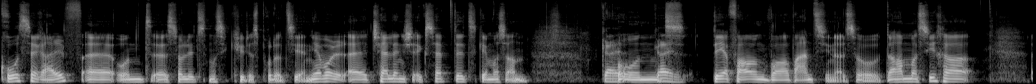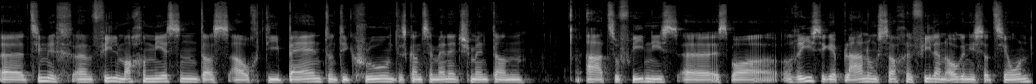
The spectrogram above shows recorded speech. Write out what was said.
große Ralf äh, und äh, soll jetzt Musikvideos produzieren. Jawohl, äh, Challenge accepted, gehen wir es an. Geil, und geil. die Erfahrung war Wahnsinn. Also da haben wir sicher äh, ziemlich äh, viel machen müssen, dass auch die Band und die Crew und das ganze Management dann auch zufrieden ist. Äh, es war eine riesige Planungssache, viel an Organisation.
